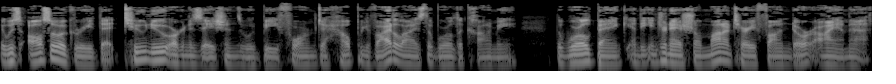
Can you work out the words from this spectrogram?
It was also agreed that two new organizations would be formed to help revitalize the world economy the World Bank and the International Monetary Fund, or IMF.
